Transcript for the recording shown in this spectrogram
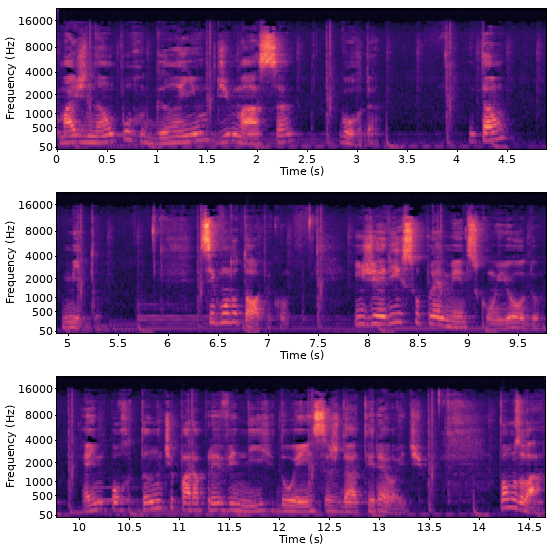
mas não por ganho de massa gorda. Então, mito. Segundo tópico: ingerir suplementos com iodo é importante para prevenir doenças da tireoide. Vamos lá.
